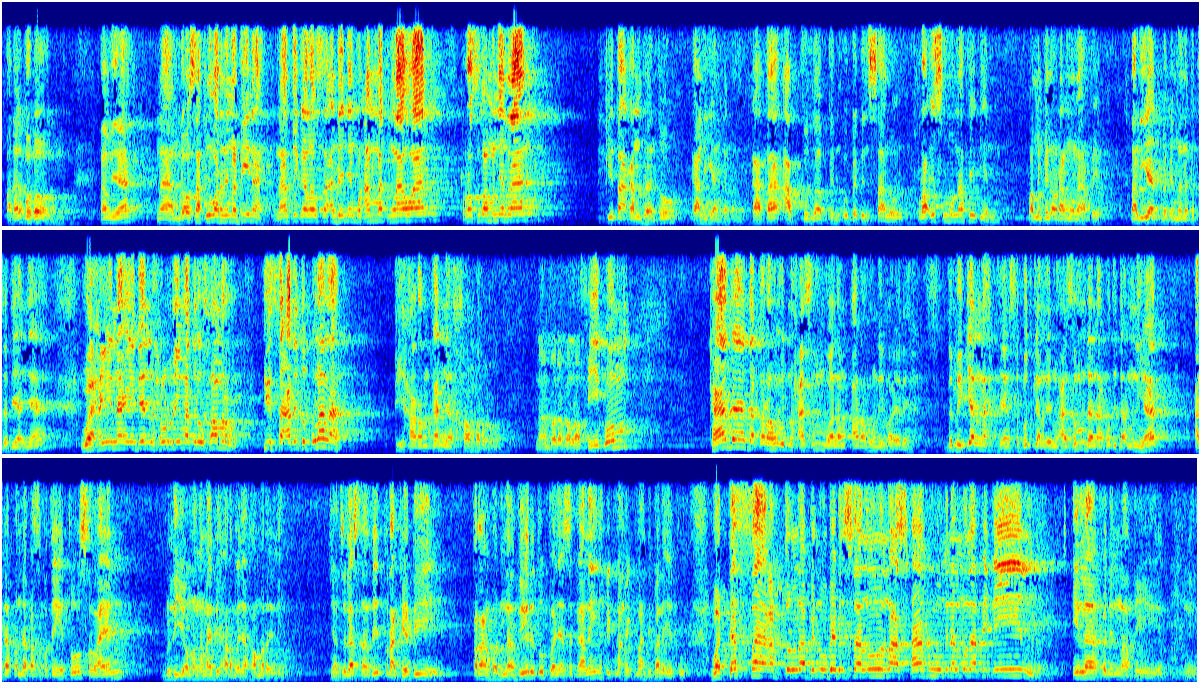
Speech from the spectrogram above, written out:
Padahal bohong. Paham ya? Nah, enggak usah keluar dari Madinah. Nanti kalau seandainya Muhammad ngelawan, Rasulullah menyerang, kita akan bantu kalian katanya. Kata Abdullah bin Ubay bin Salul, raisul munafikin, pemimpin orang munafik. Kita lihat bagaimana kejadiannya. Wa hina idin hurrimatul khamr. Di saat itu pula lah diharamkannya khamr. Nah, barakallahu fikum. Kada dzakarahu Ibnu Hazm wa lam arahu li ghairihi. Demikianlah yang disebutkan oleh Ibnu Hazm dan aku tidak melihat ada pendapat seperti itu selain beliau mengenai diharamkannya khamr ini. Yang jelas nanti tragedi perang Banu Nadir itu banyak sekali hikmah-hikmah di balik itu. Wadassa Abdullah bin Ubay bin Salul wa ashabuhu minal munafiqin ila Bani Nadir. Ini.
